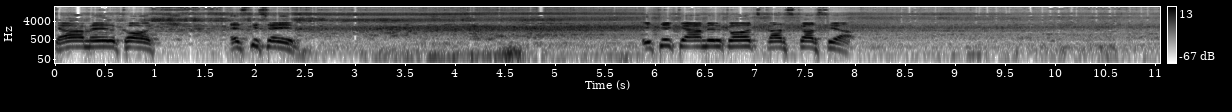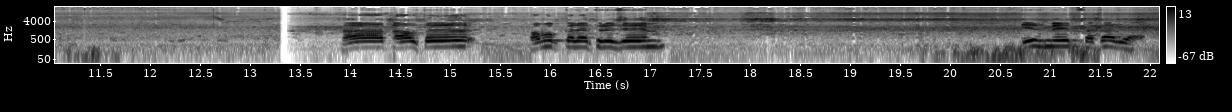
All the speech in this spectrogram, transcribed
Kamil Koç Eskişehir. İki Kamil Koç karşı karşıya. Saat 6 Pamukkale Turizm İzmir Sakarya.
